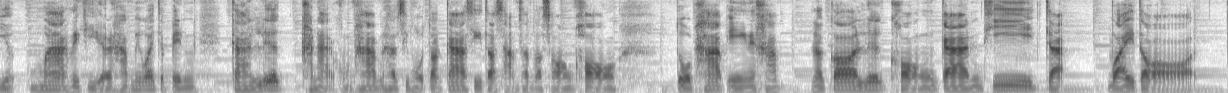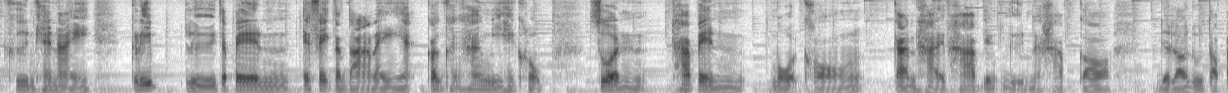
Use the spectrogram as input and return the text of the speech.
เยอะมากเลยทีเดียวนะครับ ไม่ว่าจะเป็นการเลือกขนาดของภาพนะครับ 16 ต่อ 9 4 ต่อ 3 3 ต่อ 2 ของตัวภาพเองนะครับ แล้วก็เลือกของการที่จะไวต่อคลื่นแค่ไหน กริปหรือจะเป็นเอฟเฟกต่างๆ อะไรเงี้ยก็ค่อนข้างมีให้ครบ ส่วนถ้าเป็นโหมดของการถ่ายภาพอย่างอื่นนะครับ ก็เดี๋ยวเราดูต่อไป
